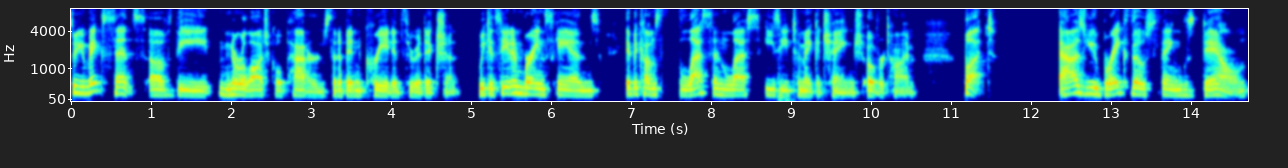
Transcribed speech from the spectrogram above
So you make sense of the neurological patterns that have been created through addiction We can see it in brain scans. It becomes less and less easy to make a change over time. But as you break those things down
